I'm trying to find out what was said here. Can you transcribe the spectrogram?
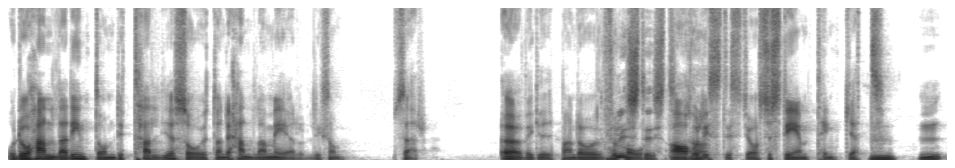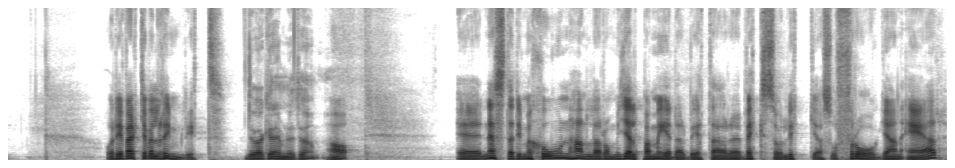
Och då handlar det inte om detaljer så, utan det handlar mer liksom så här övergripande och Holistiskt. Ja, Ja. holistiskt, ja. Systemtänket. Mm. Mm. Och det verkar väl rimligt. Det verkar rimligt ja. Ja. Eh, nästa dimension handlar om att hjälpa medarbetare växa och lyckas. Och frågan är,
